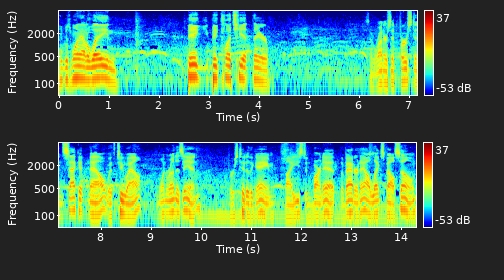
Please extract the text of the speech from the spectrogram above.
he was one out away, and big big clutch hit there. So runners at first and second now with two out. One run is in. First hit of the game by Easton Barnett. The batter now, Lex Falsone.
